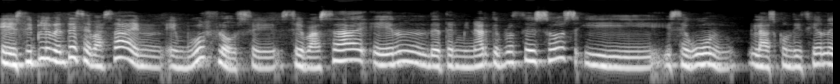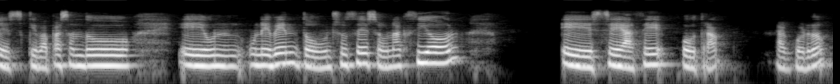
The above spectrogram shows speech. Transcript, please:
Eh, simplemente se basa en, en workflows, se, basa en determinar qué procesos y, según las condiciones que va pasando eh, un, evento, un suceso, una acción, eh, se hace otra, ¿de acuerdo?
